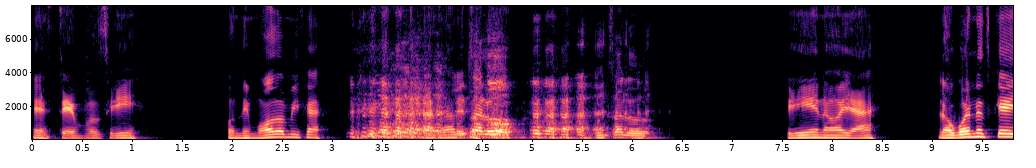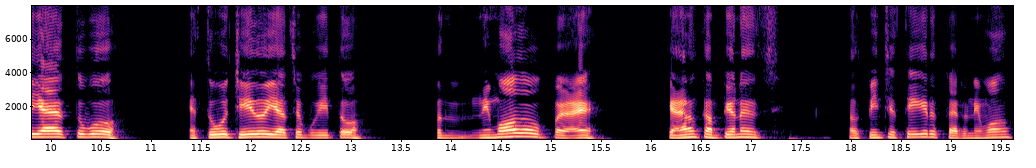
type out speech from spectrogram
Este, pues sí. Pues ni modo, mija. Un saludo. Un saludo. Sí, no, ya. Lo bueno es que ya estuvo, estuvo chido y hace poquito, pues ni modo, pero eh, quedaron campeones los pinches tigres, pero ni modo.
